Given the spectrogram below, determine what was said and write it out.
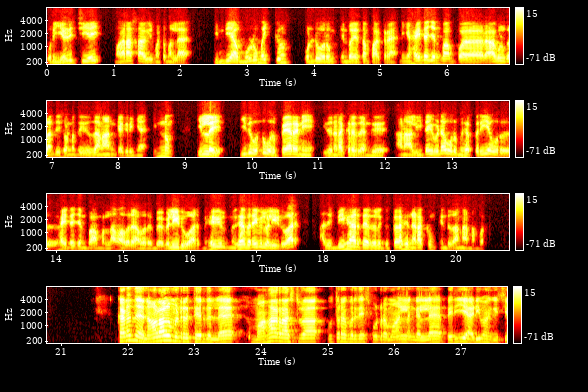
ஒரு எழுச்சியை மகாராஷ்டிராவில் மட்டுமல்ல இந்தியா முழுமைக்கும் கொண்டு வரும் என்பதைத்தான் பார்க்குறேன். நீங்கள் ஹைட்ரஜன் பாம்ப் ராகுல் காந்தி சொன்னது இதுதானான்னு கேட்குறீங்க. இன்னும் இல்லை. இது வந்து ஒரு பேரணி. இது நடக்கிறது அங்கு. ஆனால் இதை விட ஒரு மிகப்பெரிய ஒரு ஹைட்ரஜன் பாம் எல்லாம் அவர் அவர் வெளியிடுவார். மிக மிக விரைவில் வெளியிடுவார். அது பீகார் தேர்தலுக்கு பிறகு நடக்கும் என்றுதான் நான் நம்புறேன். கடந்த நாடாளுமன்ற தேர்தலில் மகாராஷ்டிரா, உத்தரப்பிரதேஷ் போன்ற மாநிலங்களில் பெரிய அடி வாங்கிச்சு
